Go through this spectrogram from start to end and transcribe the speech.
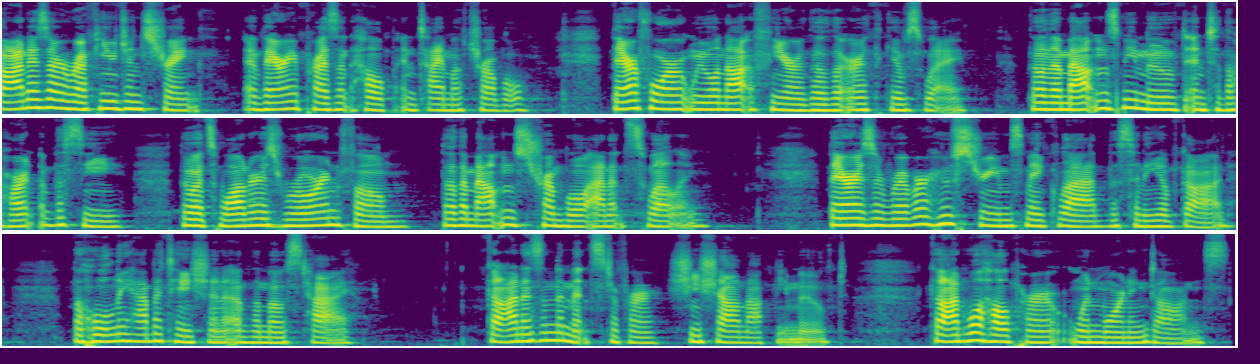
God is our refuge and strength, a very present help in time of trouble. Therefore, we will not fear though the earth gives way, though the mountains be moved into the heart of the sea, though its waters roar and foam, though the mountains tremble at its swelling. There is a river whose streams make glad the city of God, the holy habitation of the Most High. God is in the midst of her, she shall not be moved. God will help her when morning dawns.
